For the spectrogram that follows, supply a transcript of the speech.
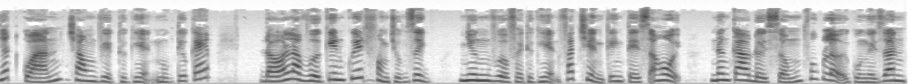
nhất quán trong việc thực hiện mục tiêu kép. Đó là vừa kiên quyết phòng chống dịch, nhưng vừa phải thực hiện phát triển kinh tế xã hội, nâng cao đời sống phúc lợi của người dân.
